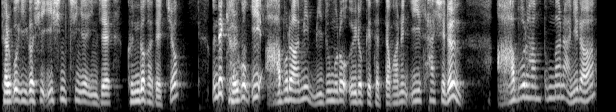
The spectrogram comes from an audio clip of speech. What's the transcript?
결국 이것이 이 신칭의 이제 근거가 됐죠. 근데 결국 이 아브라함이 믿음으로 의롭게 됐다고 하는 이 사실은 아브라함뿐만 아니라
